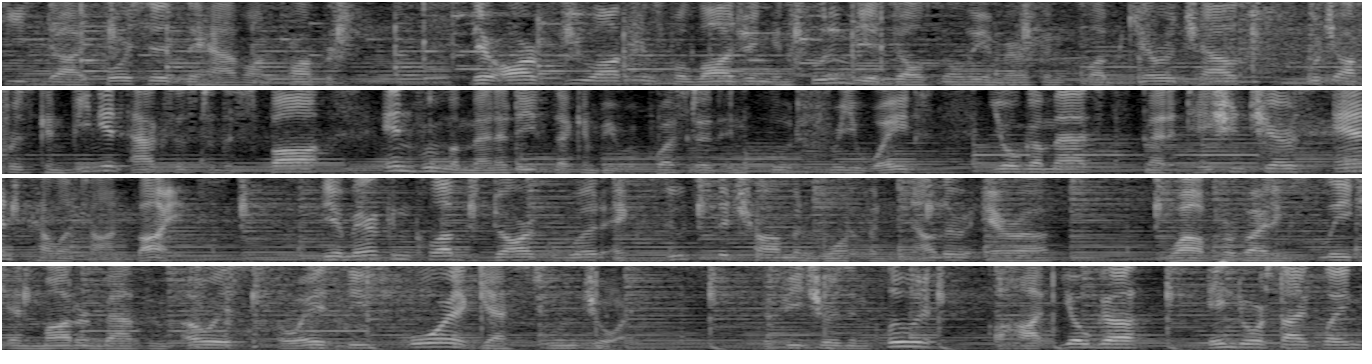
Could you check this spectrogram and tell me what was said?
Pete Dye courses they have on property. There are few options for lodging, including the adults-only American Club Carriage House, which offers convenient access to the spa. In-room amenities that can be requested include free weights, yoga mats, meditation chairs, and Peloton bikes. The American Club's dark wood exudes the charm and warmth of another era, while providing sleek and modern bathroom oases for a guest to enjoy. The features include a hot yoga, indoor cycling,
